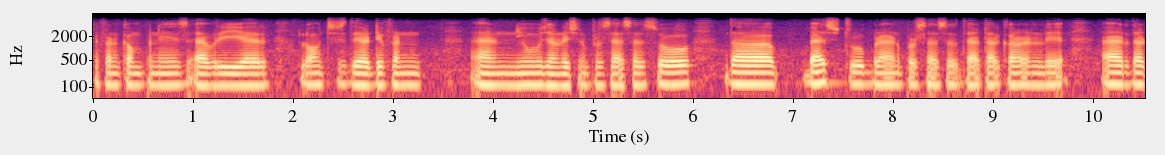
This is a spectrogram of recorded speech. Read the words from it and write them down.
different companies. Every year launches their different and new generation processors. So the best true brand processors that are currently at the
